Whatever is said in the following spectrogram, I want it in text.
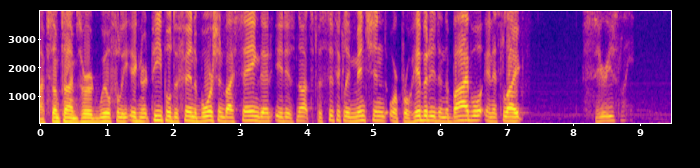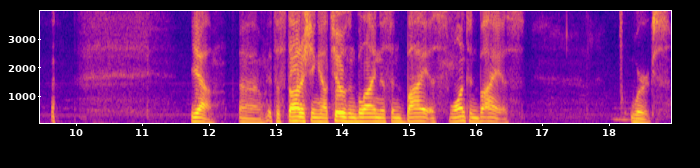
I've sometimes heard willfully ignorant people defend abortion by saying that it is not specifically mentioned or prohibited in the Bible, and it's like, seriously? yeah. Uh, it's astonishing how chosen blindness and bias, wanton bias, works.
